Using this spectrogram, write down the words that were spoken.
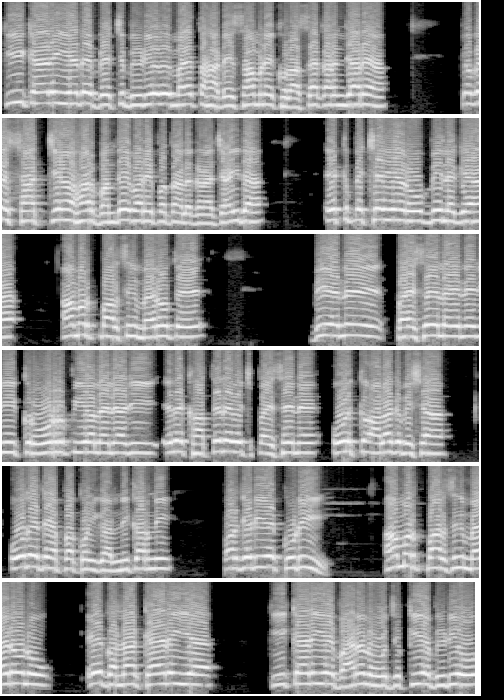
ਕੀ ਕਹਿ ਰਹੀ ਹੈ, ਇਹਦੇ ਵਿੱਚ ਵੀਡੀਓ ਦੇ ਮੈਂ ਤੁਹਾਡੇ ਸਾਹਮਣੇ ਖੁਲਾਸਾ ਕਰਨ ਜਾ ਰਿਹਾ। ਕਿਉਂਕਿ ਸੱਚ ਹਰ ਬੰਦੇ ਬਾਰੇ ਪਤਾ ਲੱਗਣਾ ਚਾਹੀਦਾ। ਇੱਕ ਪਿੱਛੇ ਜੇ ਆਰੋਪ ਵੀ ਲੱਗਿਆ ਅਮਰਪਾਲ ਸਿੰਘ ਮਹਿਰੋ ਤੇ ਵੀ ਇਹਨੇ ਪੈਸੇ ਲਏ ਨੇ ਜੀ, ਕਰੋੜ ਰੁਪਇਆ ਲੈ ਲਿਆ ਜੀ। ਇਹਦੇ ਖਾਤੇ ਦੇ ਵਿੱਚ ਪੈਸੇ ਨੇ, ਉਹ ਇੱਕ ਅਲੱਗ ਵਿਸ਼ਾ। ਉਹਦੇ ਤੇ ਆਪਾਂ ਕੋਈ ਗੱਲ ਨਹੀਂ ਕਰਨੀ। ਪਰ ਜਿਹੜੀ ਇਹ ਕੁੜੀ ਅਮਰਪਾਲ ਸਿੰਘ ਮਹਿਰੋ ਨੂੰ ਇਹ ਗੱਲਾਂ ਕਹਿ ਰਹੀ ਹੈ, ਕੀ ਕਹਿ ਰਹੀ ਹੈ ਵਾਇਰਲ ਹੋ ਚੁੱਕੀ ਹੈ ਵੀਡੀਓ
